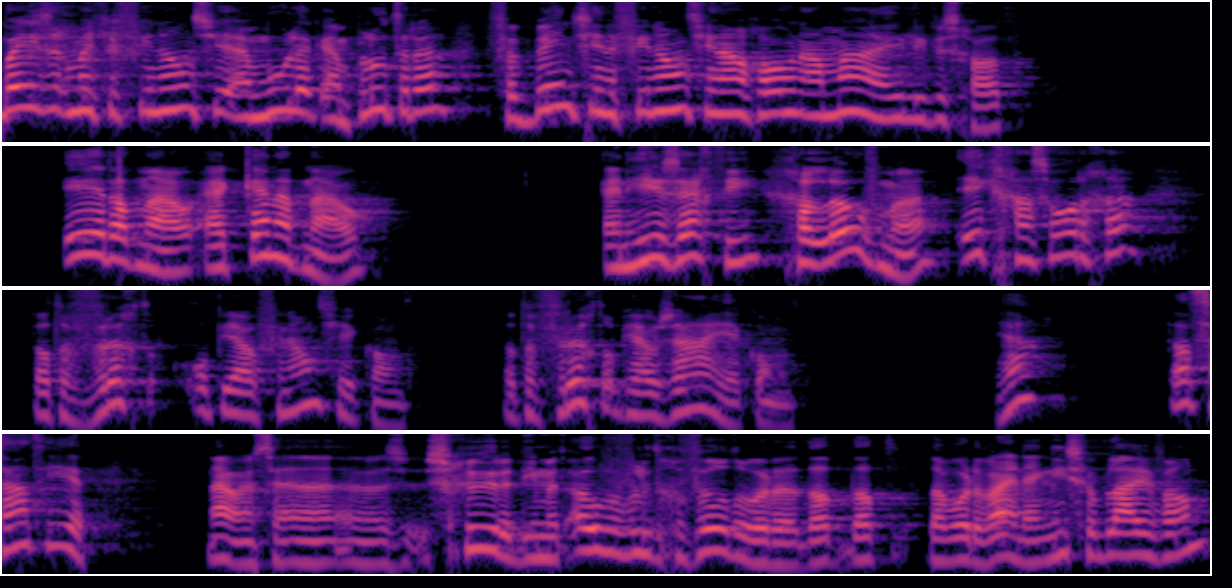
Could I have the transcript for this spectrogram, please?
bezig met je financiën en moeilijk en ploeteren. Verbind je in de financiën nou gewoon aan mij, lieve schat. Eer dat nou, erken het nou. En hier zegt hij, geloof me, ik ga zorgen dat de vrucht op jouw financiën komt. Dat de vrucht op jouw zaaien komt. Ja, dat staat hier. Nou, eh, schuren die met overvloed gevuld worden, dat, dat, daar worden wij denk ik niet zo blij van.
